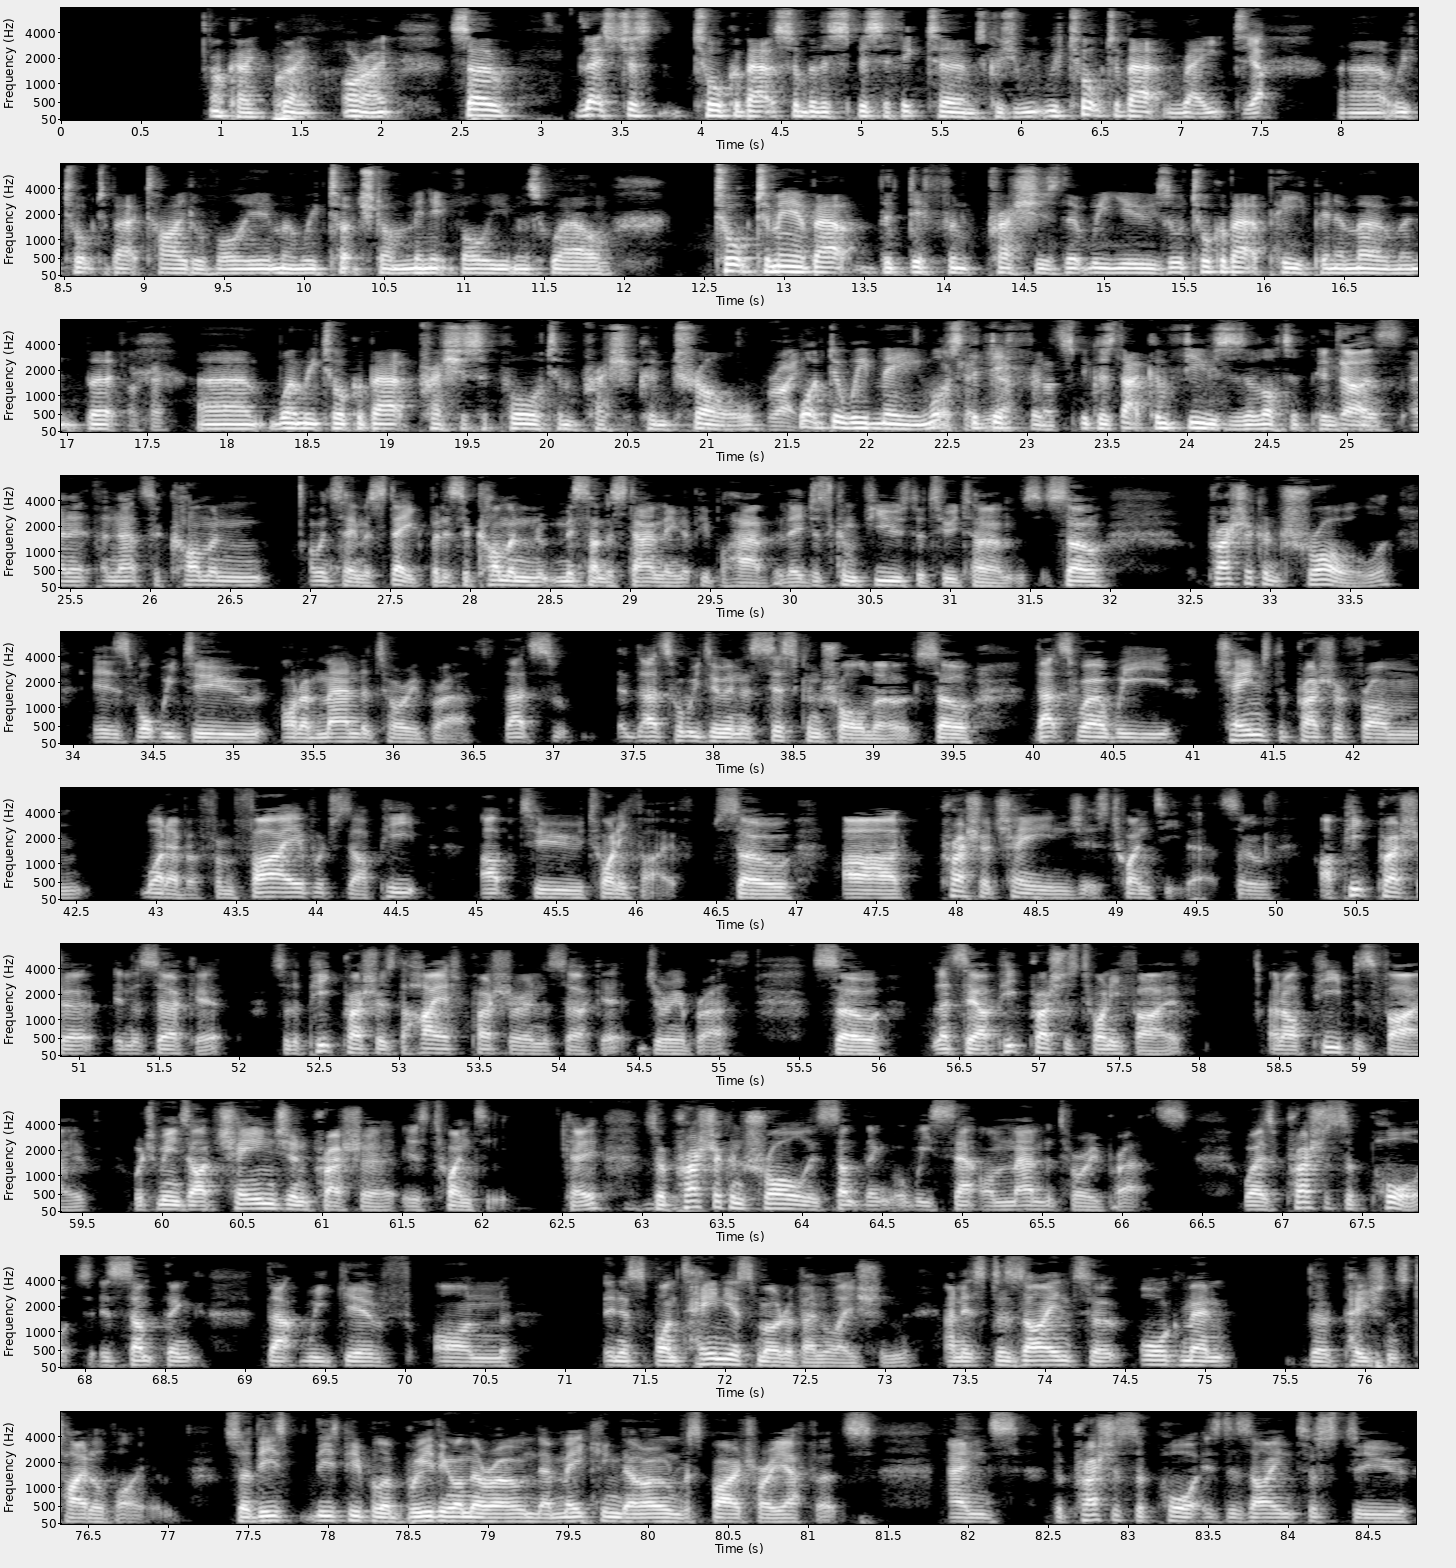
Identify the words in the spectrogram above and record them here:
Okay, great. All right. So let's just talk about some of the specific terms because we, have talked about rate. Yep. Uh, we've talked about tidal volume and we touched on minute volume as well. talk to me about the different pressures that we use. We'll talk about a PEEP in a moment, but Okay. um, when we talk about pressure support and pressure control, Right. what do we mean? What's Okay, the yeah, difference? Because that confuses a lot of people. It does, and it, and that's a common I wouldn't say mistake, but it's a common misunderstanding that people have that they just confuse the two terms. So pressure control is what we do on a mandatory breath. That's that's what we do in assist control mode. So that's where we change the pressure from whatever, from five, which is our PEEP, up to 25. So our pressure change is 20 there. So our peak pressure in the circuit. So the peak pressure is the highest pressure in the circuit during a breath. So let's say our peak pressure is 25 and our PEEP is 5, which means our change in pressure is 20. Okay. So pressure control is something that we set on mandatory breaths, whereas pressure support is something that we give on in a spontaneous mode of ventilation and it's designed to augment the patient's tidal volume. So these, these people are breathing on their own. They're making their own respiratory efforts and the pressure support is designed just to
